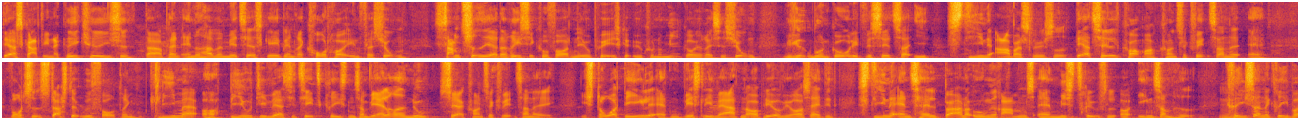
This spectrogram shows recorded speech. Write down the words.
Det har skabt en agrikrise, der blandt andet har været med til at skabe en rekordhøj inflation. Samtidig er der risiko for, at den europæiske økonomi går i recession, hvilket uundgåeligt vil sætte sig i stigende arbejdsløshed. Dertil kommer konsekvenserne af vores tids største udfordring, klima- og biodiversitetskrisen, som vi allerede nu ser konsekvenserne af. I store dele af den vestlige verden oplever vi også, at et stigende antal børn og unge rammes af mistrivsel og ensomhed. Mm. Kriserne griber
